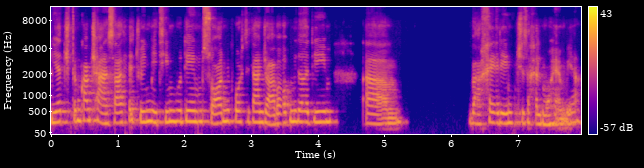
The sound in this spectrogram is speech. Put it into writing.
یه فکر می‌کنم چند ساعت تو این میتینگ بودیم سوال میپرسیدن جواب می‌دادیم. و خیلی این چیز خیلی مهمیه.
